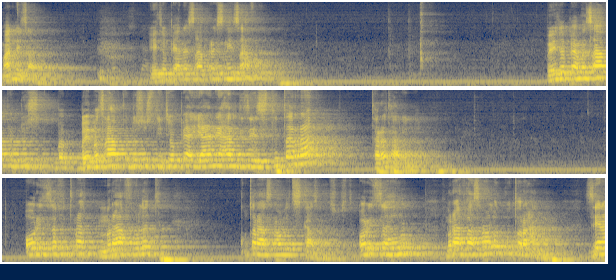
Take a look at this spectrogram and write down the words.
ማን የጻፈው? የኢትዮጵያ ነጻ ፕሬስ ነው የጻፈው። በኢትዮጵያ መጽሐፍ ቅዱስ በመጽሐፍ ቅዱስ ውስጥ ኢትዮጵያ ያን ያህል ጊዜ ስትጠራ ተረት አይደለም። ኦሪት ዘፍጥረት ምዕራፍ ሁለት ቁጥር 12 እስከ 13፣ ኦሪት ዘኍልቍ ምዕራፍ 12 ቁጥር 1፣ ዜና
